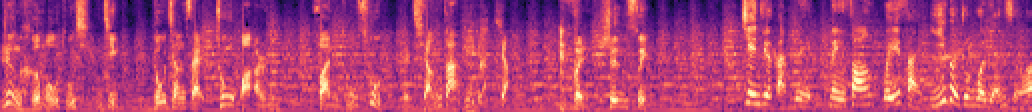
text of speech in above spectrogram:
任何谋独行径都将在中华儿女反独促统的强大力量下。粉身碎。坚决反对美方违反一个中国原则，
